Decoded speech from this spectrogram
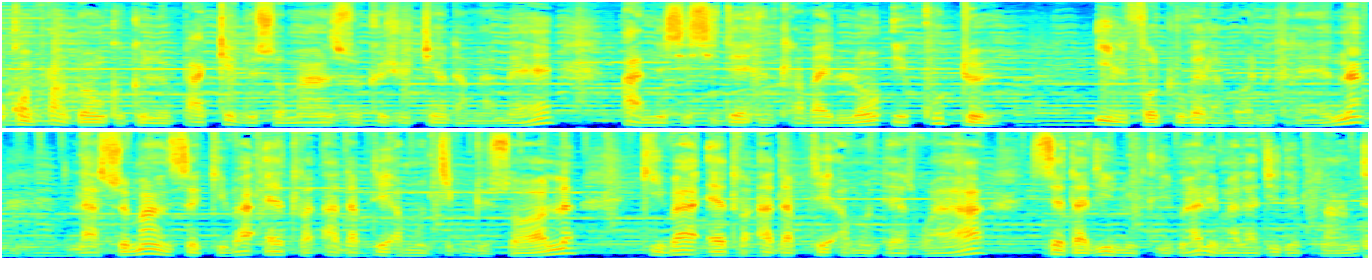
On comprend donc que le paquet de semences que je tiens dans ma main a nécessité un travail long et coûteux. Il faut trouver la bonne graine, la semence qui va être adaptée à mon type de sol, qui va être adaptée à mon terroir, c'est-à-dire le climat, les maladies des plantes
